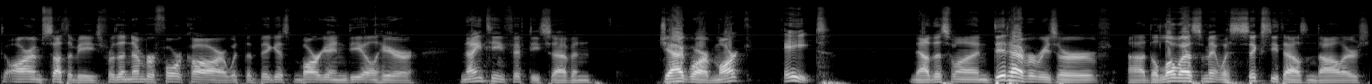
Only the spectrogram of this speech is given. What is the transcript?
to RM Sotheby's for the number four car with the biggest bargain deal here 1957 Jaguar Mark 8. Now, this one did have a reserve. Uh, the low estimate was $60,000,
